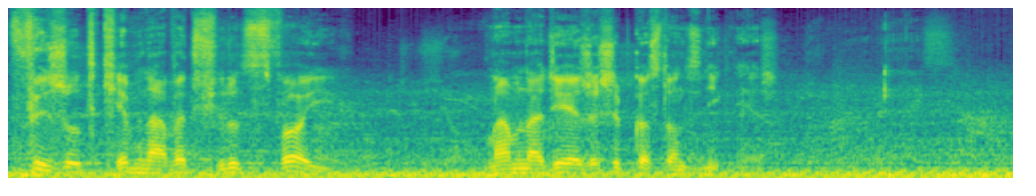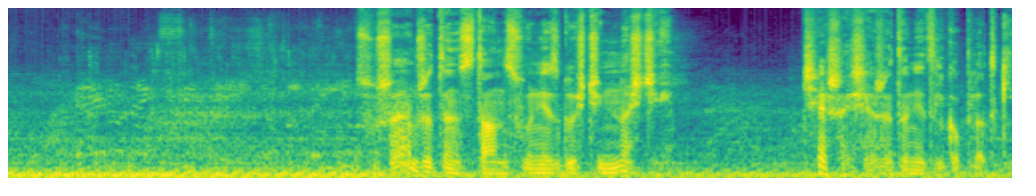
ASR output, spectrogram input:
wyrzutkiem nawet wśród swoich. Mam nadzieję, że szybko stąd znikniesz. Słyszałem, że ten stan słynie z gościnności. Cieszę się, że to nie tylko plotki.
